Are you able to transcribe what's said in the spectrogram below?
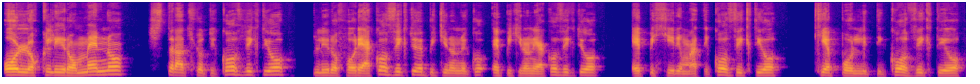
ολοκληρωμένο στρατιωτικό δίκτυο, πληροφοριακό δίκτυο, επικοινωνικό, επικοινωνιακό δίκτυο, επιχειρηματικό δίκτυο και πολιτικό δίκτυο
